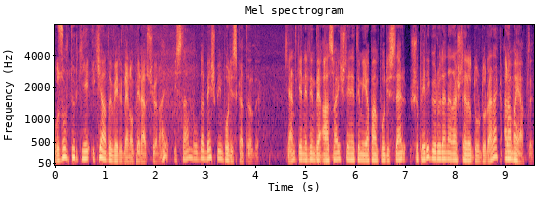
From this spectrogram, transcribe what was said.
Huzur Türkiye 2 adı verilen operasyona İstanbul'da 5000 polis katıldı. Kent genelinde asayiş denetimi yapan polisler şüpheli görülen araçları durdurarak arama yaptı.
